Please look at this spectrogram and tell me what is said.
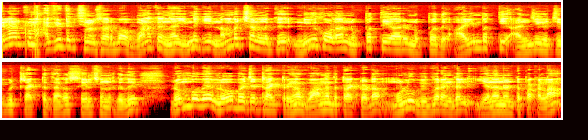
எல்லாருக்கும் அக்ரிடெக் சேனல் சார்பாக வணக்கங்க. இன்றைக்கி நம்ம சேனலுக்கு நியூ ஹோலாண்ட் முப்பத்தி ஆறு முப்பது ஐம்பத்தி அஞ்சு ஹெச்பி டிராக்டர் தாங்க சேல்ஸ் வந்திருக்குது. ரொம்பவே லோ பட்ஜெட் டிராக்டருங்க வாங்க அந்த டிராக்டரோட முழு விவரங்கள் என்னென்னு பார்க்கலாம்.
